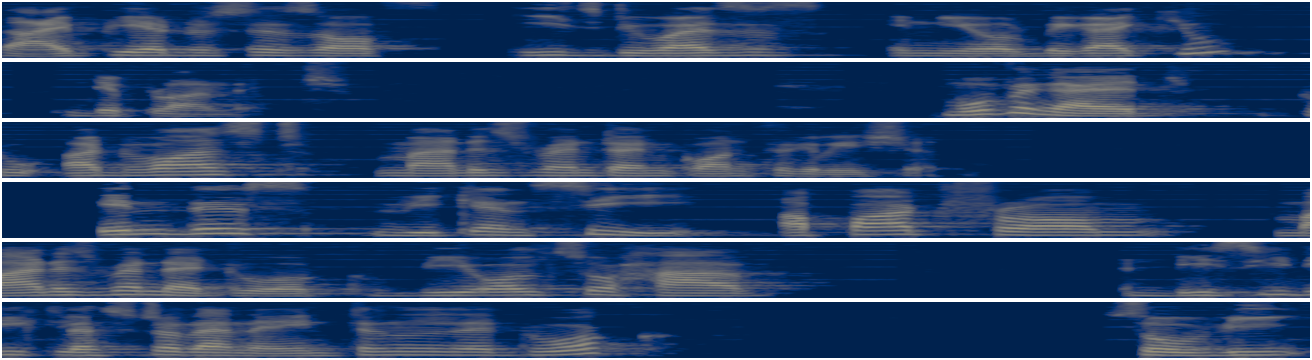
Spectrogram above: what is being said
the IP addresses of each devices in your BigIQ deployment. Moving ahead to advanced management and configuration. In this, we can see apart from management network, we also have a DCD cluster and an internal network. So we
